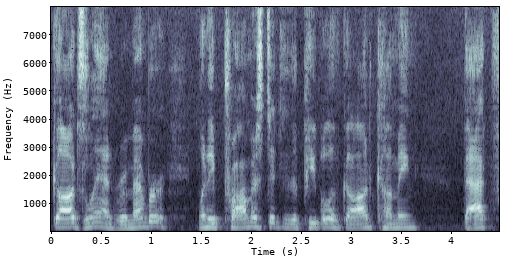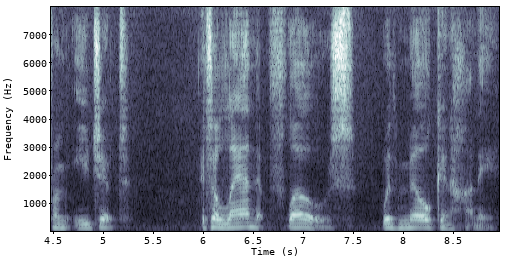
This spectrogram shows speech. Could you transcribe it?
God's land, remember when he promised it to the people of God coming back from Egypt? It's a land that flows with milk and honey.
